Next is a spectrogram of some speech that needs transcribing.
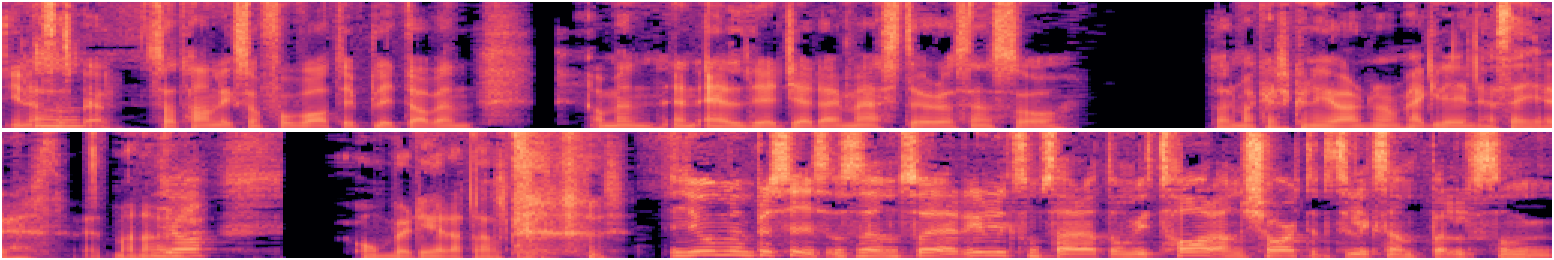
i nästa Mm. spel. Så att han liksom får vara typ lite av en, om en, en äldre jedi master och sen så då hade man kanske kunnat göra några av de här grejerna jag säger. Att Man har Ja, omvärderat allt. jo men precis. Och sen så är det ju liksom så här att om vi tar Uncharted till exempel, som,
